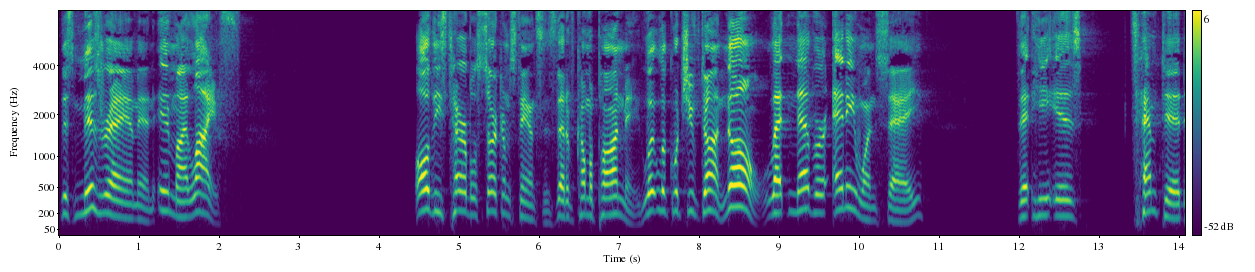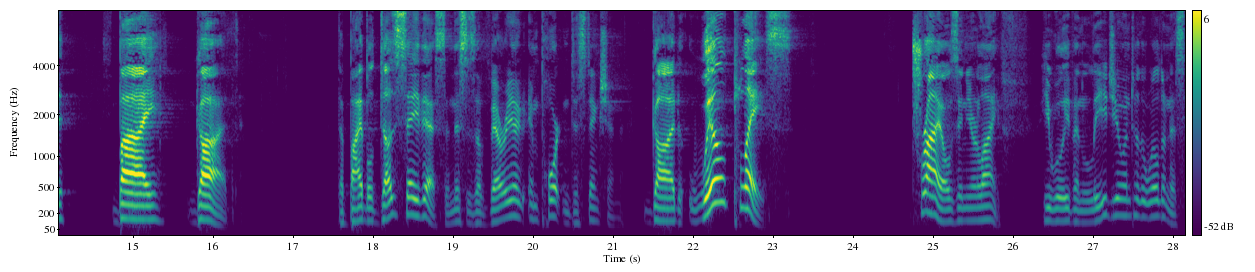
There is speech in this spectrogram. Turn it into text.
this misery I am in, in my life. All these terrible circumstances that have come upon me. Look, look what you've done. No, let never anyone say, that he is tempted by God. The Bible does say this, and this is a very important distinction God will place trials in your life. He will even lead you into the wilderness.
